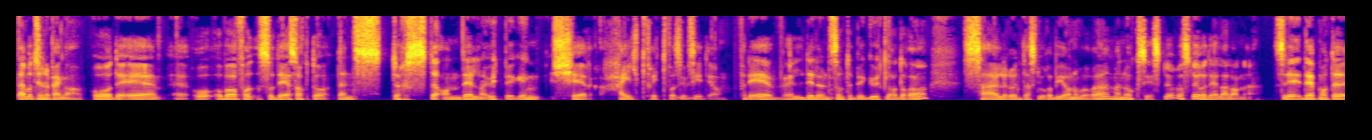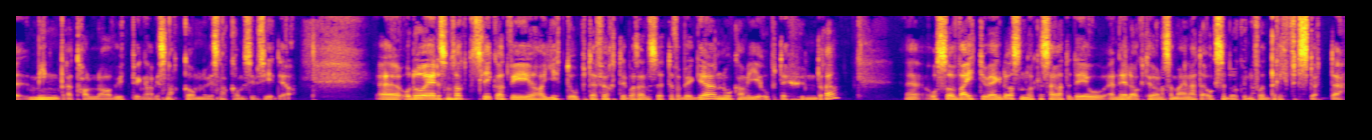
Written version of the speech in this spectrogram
De må tjene penger. Og, det er, eh, og, og bare for, så det er sagt da, den største andelen av utbygging skjer helt fritt for subsidier. For det er veldig lønnsomt å bygge ut ladere, særlig rundt de store byene våre, men også i større og større deler av landet. Så det, det er på en måte mindretallet av utbygginger vi snakker om når vi snakker om subsidier. Eh, Og da er det som sagt slik at vi har gitt opp til 40 støtte for bygget, nå kan vi gi opp til 100 Eh, Og så vet jo jeg da, som dere sier, at det er jo en del av aktørene som mener at de også bør kunne få driftsstøtte.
